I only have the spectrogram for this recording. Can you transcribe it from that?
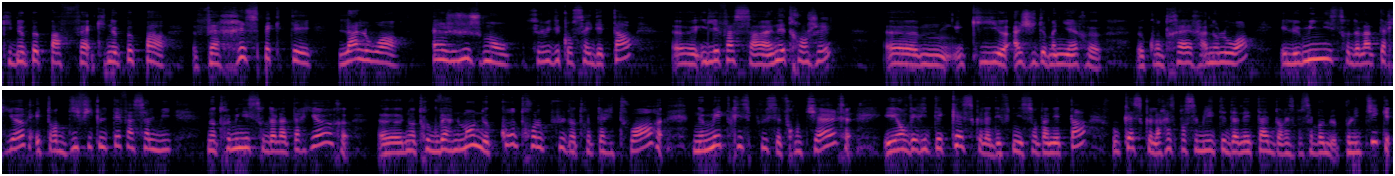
qui ne peut pas faire, qui ne peut pas faire respecter la loi, un jugement, celui du Conseil d'État. Euh, il est face à un étranger euh, qui euh, agit de manière euh, contraire à nos lois et le ministre de l'Intérieur est en difficulté face à lui. Notre ministre de l'Intérieur, notre gouvernement ne contrôle plus notre territoire, ne maîtrise plus ses frontières et en vérité, qu'est-ce que la définition d'un État ou qu'est-ce que la responsabilité d'un État et de responsable politique?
